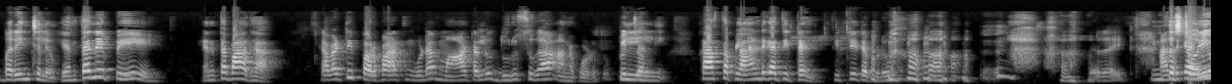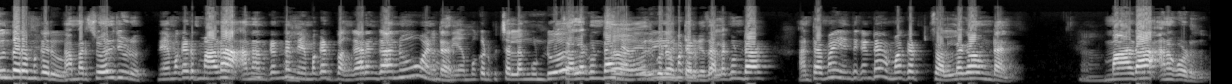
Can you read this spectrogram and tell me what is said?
భరించలేం ఎంత నొప్పి ఎంత బాధ. కాబట్టి పొరపాటును కూడా మాటలు దురుసుగా అనకూడదు. పిల్లల్ని. కాస్త ప్లాంట్గా తిట్టండి తిట్టేటప్పుడు. రైట్ ఇంత అందుకని- స్టోరీ మరి చూడు చూడు. నిమ్మగడ మాడ అని అనుకుంటే నిమ్మగడ బంగారంగాను అంటారు. నీ అమ్మ కడుపు చల్లంగుండు? చల్లగుండా. చల్లగుండా? అంటామా? ఎందుకంటే అమ్మగడ చల్లగా ఉండాలి. మాడ అనకూడదు.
